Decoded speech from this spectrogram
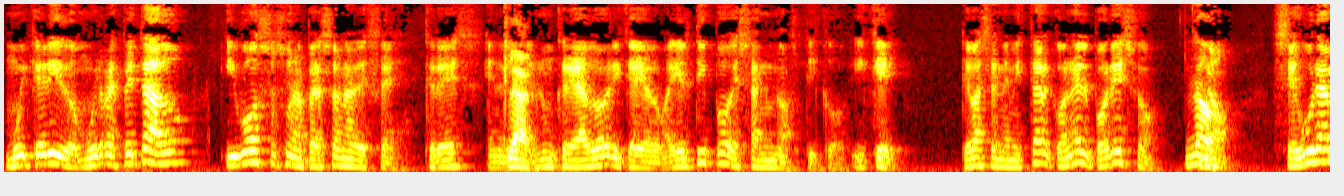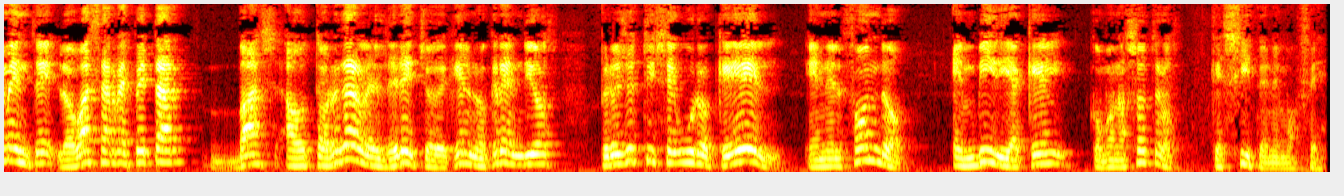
muy querido, muy respetado, y vos sos una persona de fe, crees en, el- Claro. en un creador y que hay algo más. Y el tipo es agnóstico. ¿Y qué? ¿Te vas a enemistar con él por eso? No. Seguramente lo vas a respetar, vas a otorgarle el derecho de que él no cree en Dios, pero yo estoy seguro que él, en el fondo, envidia a aquel, como nosotros, que sí tenemos fe.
